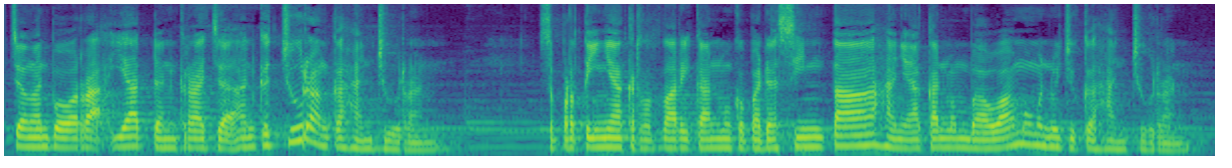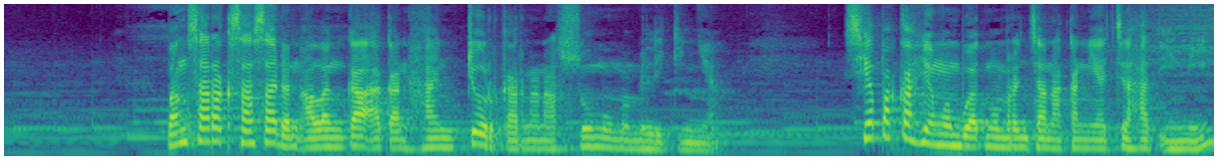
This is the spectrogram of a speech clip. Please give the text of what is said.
Jangan bawa rakyat dan kerajaan ke jurang kehancuran. Sepertinya ketertarikanmu kepada Sinta hanya akan membawamu menuju kehancuran. Bangsa raksasa dan alengka akan hancur karena nafsumu memilikinya. Siapakah yang membuatmu merencanakan niat jahat ini?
